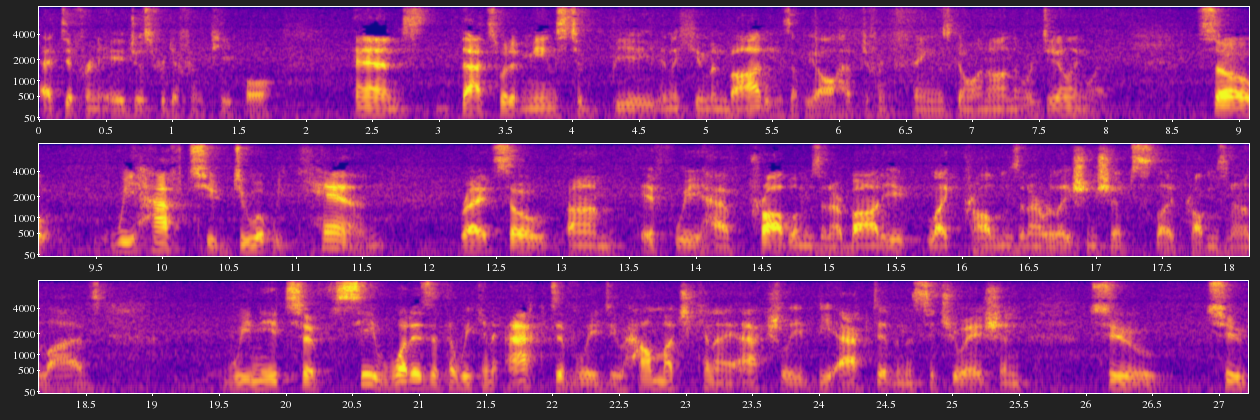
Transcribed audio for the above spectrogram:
at different ages for different people. And that's what it means to be in a human body, is that we all have different things going on that we're dealing with. So we have to do what we can, right? So um, if we have problems in our body, like problems in our relationships, like problems in our lives, we need to see what is it that we can actively do. How much can I actually be active in the situation to to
